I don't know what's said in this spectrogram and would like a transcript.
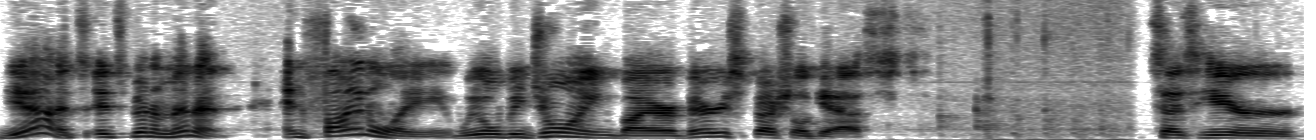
Yeah, it's it's been a minute. And finally, we will be joined by our very special guest. It says here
